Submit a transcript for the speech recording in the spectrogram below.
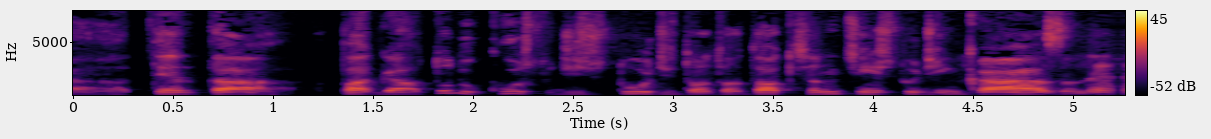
uh, tentar pagar todo o custo de estúdio, tal, tal, tal, que você não tinha estúdio em casa, né?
